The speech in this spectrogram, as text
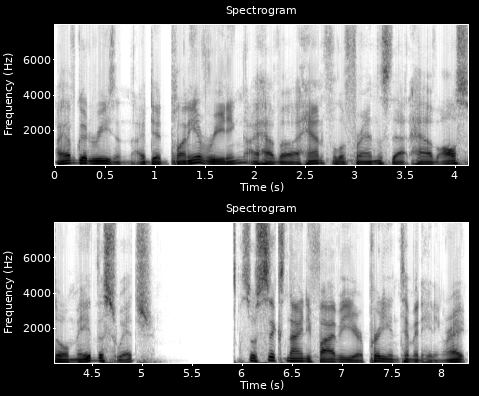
I have good reason. I did plenty of reading. I have a handful of friends that have also made the switch. So 695 a year, pretty intimidating, right?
